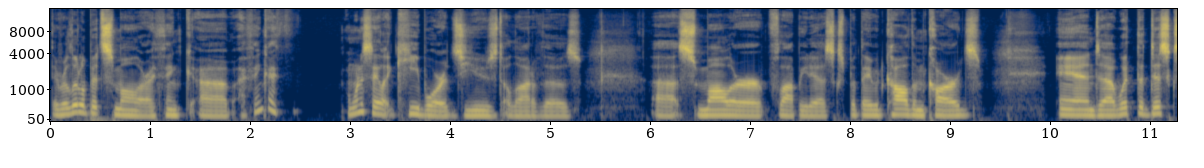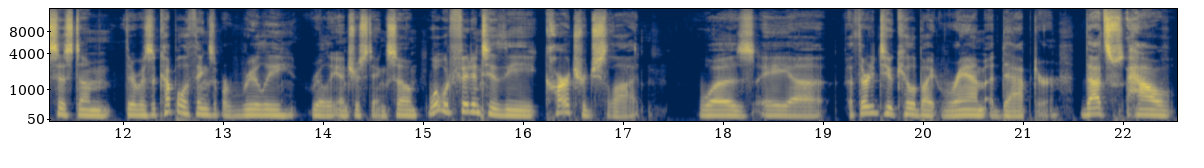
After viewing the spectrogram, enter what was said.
They were a little bit smaller. I think. Uh, I think I I want to say like keyboards used a lot of those uh, smaller floppy disks, but they would call them cards. And uh, with the disk system, there was a couple of things that were really, really interesting. So, what would fit into the cartridge slot was a uh, a 32 kilobyte RAM adapter. That's how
